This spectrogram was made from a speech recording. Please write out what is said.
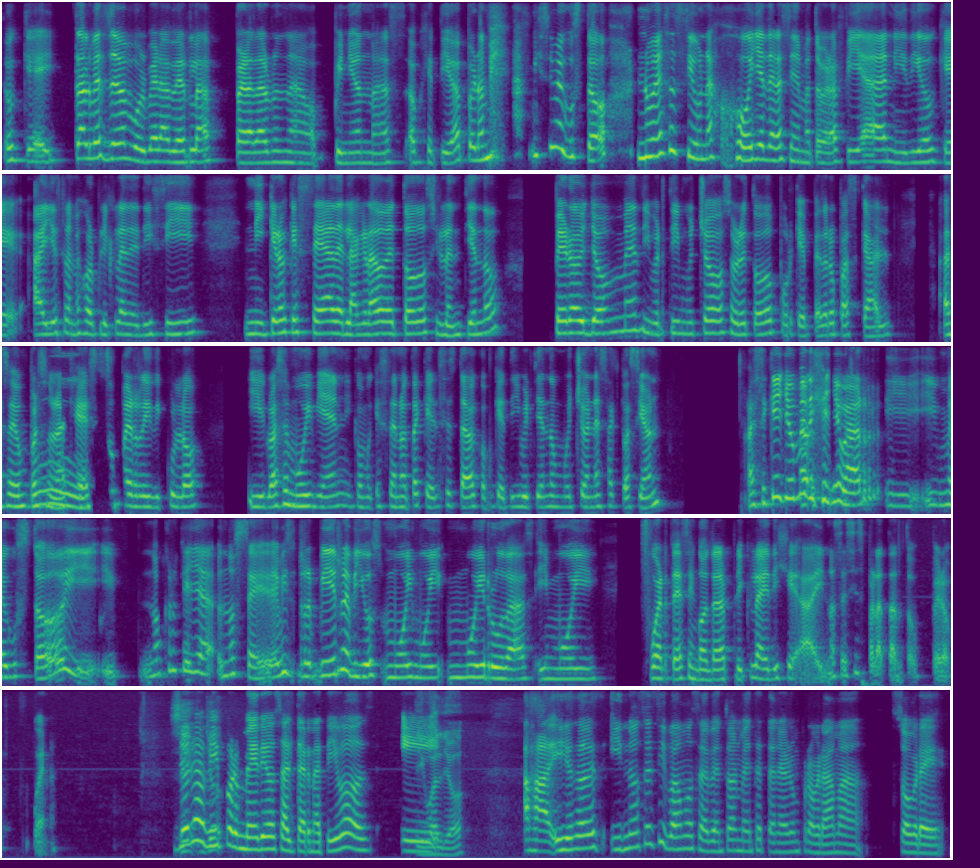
ok, tal vez deba volver a verla para dar una opinión más objetiva, pero a mí, a mí sí me gustó. No es así una joya de la cinematografía, ni digo que ay, es la mejor película de DC, ni creo que sea del agrado de todos, y lo entiendo, pero yo me divertí mucho, sobre todo porque Pedro Pascal hace un personaje Uh. súper ridículo y lo hace muy bien y como que se nota que él se estaba como que divirtiendo mucho en esa actuación. Así que yo me Ah. dejé llevar y, y me gustó y, y no creo que ella, no sé, vi reviews muy, muy, muy rudas y muy fuertes en contra de la película y dije, ay, no sé si es para tanto, pero bueno. yo la vi por medios alternativos y Igual yo. Ajá, y sabes, y no sé si vamos a eventualmente tener un programa sobre,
